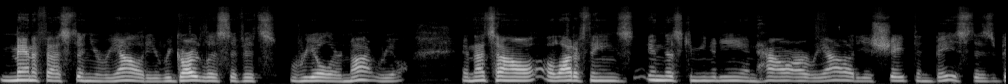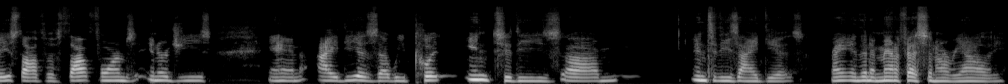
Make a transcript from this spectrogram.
manifest in your reality regardless if it's real or not real and that's how a lot of things in this community and how our reality is shaped and based is based off of thought forms energies and ideas that we put into these um, into these ideas right? And then it manifests in our reality.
